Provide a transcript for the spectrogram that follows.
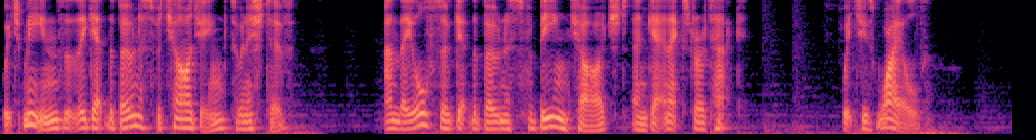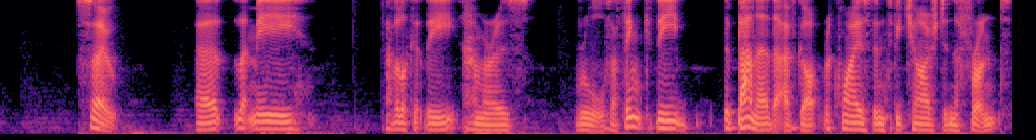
which means that they get the bonus for charging to initiative, and they also get the bonus for being charged and get an extra attack, which is wild. So, uh, let me have a look at the hammerers rules. I think the the banner that I've got requires them to be charged in the front,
